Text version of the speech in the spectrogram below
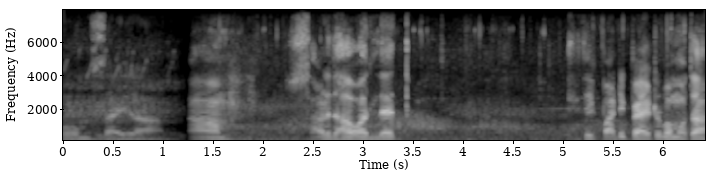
ओम साईराम. राम. साडे दहा वाजलेत. तिथे एक पाठी पेट्रोल पंप होता.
